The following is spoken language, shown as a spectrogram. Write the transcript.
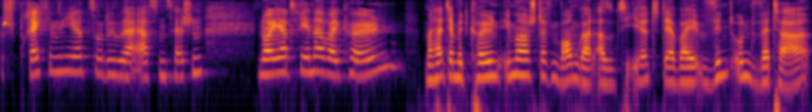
sprechen hier zu dieser ersten Session. Neuer Trainer bei Köln. Man hat ja mit Köln immer Steffen Baumgart assoziiert, der bei Wind und Wetter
